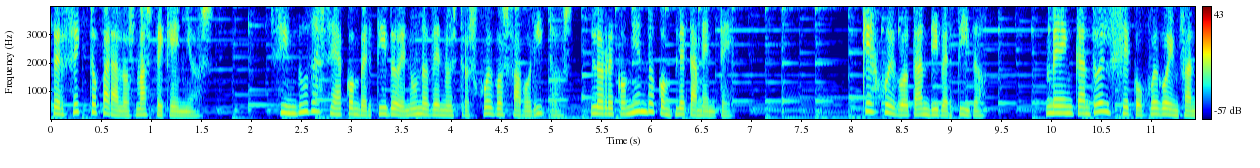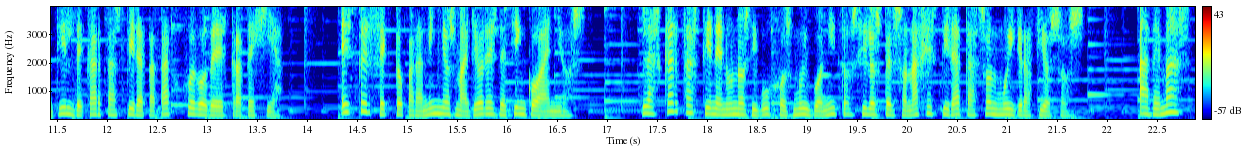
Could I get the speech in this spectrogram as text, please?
perfecto para los más pequeños. Sin duda se ha convertido en uno de nuestros juegos favoritos, lo recomiendo completamente. ¡Qué juego tan divertido! Me encantó el Gecko juego infantil de cartas Pirate Attack juego de estrategia. Es perfecto para niños mayores de 5 años. Las cartas tienen unos dibujos muy bonitos y los personajes piratas son muy graciosos. Además,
